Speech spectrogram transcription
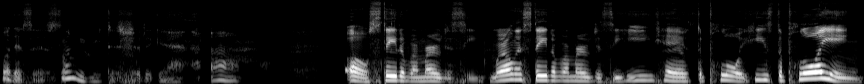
what is this? Let me read this shit again. Um oh, state of emergency. Maryland state of emergency. He has deployed he's deploying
